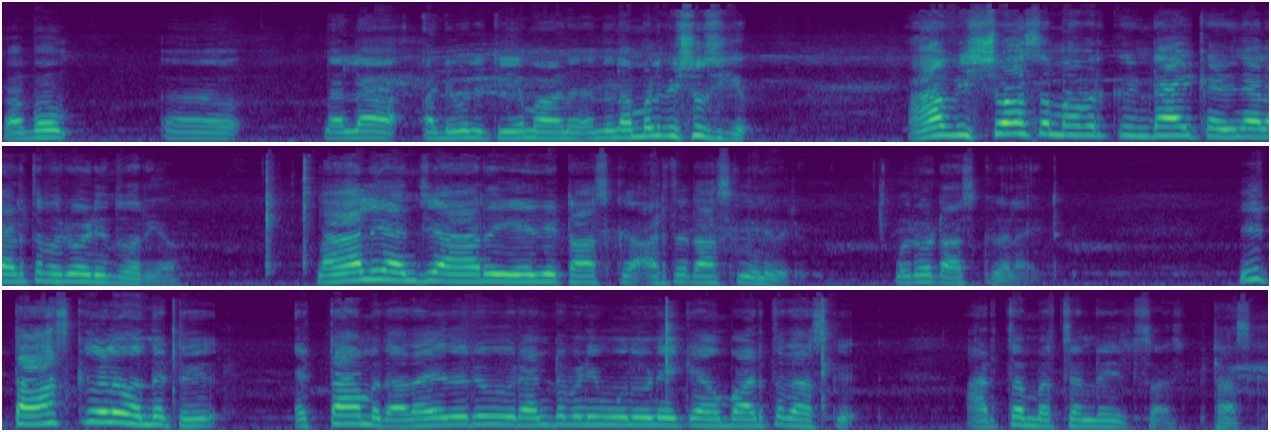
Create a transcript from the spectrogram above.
സംഭവം നല്ല അടിപൊളി ടീമാണ് എന്ന് നമ്മൾ വിശ്വസിക്കും. ആ വിശ്വാസം അവർക്ക് ഉണ്ടായി കഴിഞ്ഞാൽ അടുത്ത പരിപാടി എന്താ പറയുക നാല് അഞ്ച് ആറ് ഏഴ് ടാസ്ക് അടുത്ത ടാസ്ക് ഇങ്ങനെ വരും. ഓരോ ടാസ്കുകളായിട്ട്. ഈ ടാസ്കുകൾ വന്നിട്ട് എട്ടാമത് അതായത് ഒരു രണ്ട് മണി മൂന്ന് മണിയൊക്കെ ആകുമ്പോൾ അടുത്ത ടാസ്ക് അടുത്ത മെർച്ചൻഡൈസ് ടാസ്ക്.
